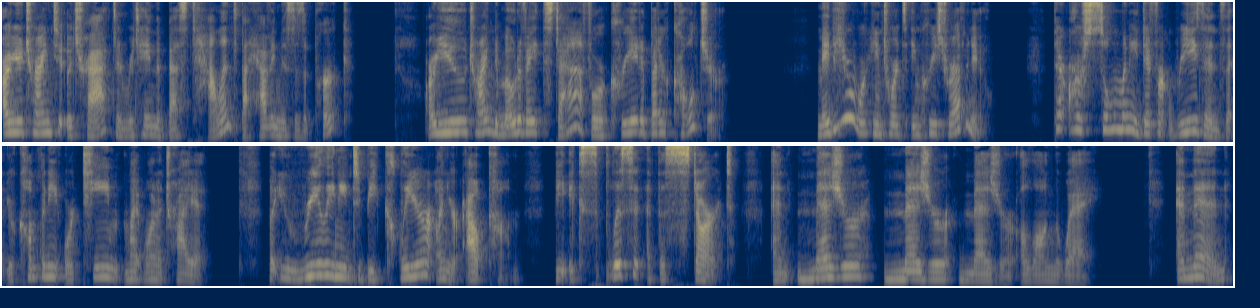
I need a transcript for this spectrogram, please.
Are you trying to attract and retain the best talent by having this as a perk? Are you trying to motivate staff or create a better culture? Maybe you're working towards increased revenue. There are so many different reasons that your company or team might want to try it, but you really need to be clear on your outcome, be explicit at the start, and measure, measure, measure along the way. And then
